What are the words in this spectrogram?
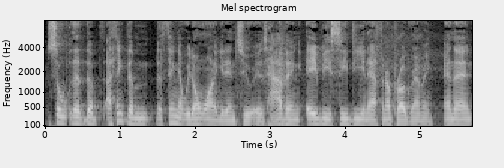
so the the I think the the thing that we don't want to get into is having A, B, C, D, and F in our programming, and then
